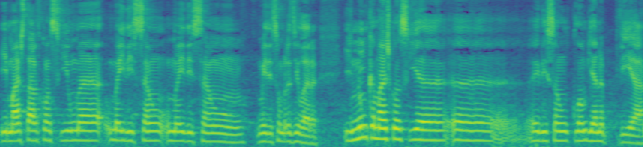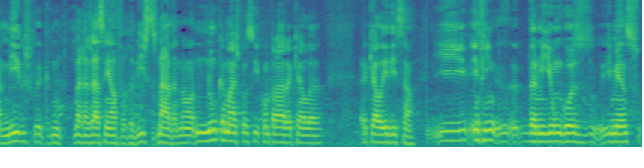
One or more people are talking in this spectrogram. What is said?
E mais tarde consegui uma, uma edição uma edição uma edição brasileira. E nunca mais conseguia a, a, edição colombiana. Pedia a amigos que me arranjassem alfa revistas nada. Não, nunca mais consegui comprar aquela aquela edição e enfim dar-me um gozo imenso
